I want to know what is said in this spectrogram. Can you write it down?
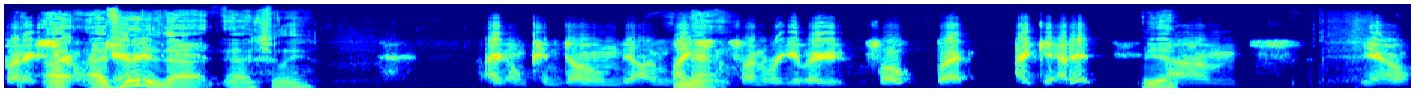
but I certainly I, have heard it. of that actually. I don't condone the unlicensed, no. unregulated folk, but I get it. Yeah. Um, you know,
